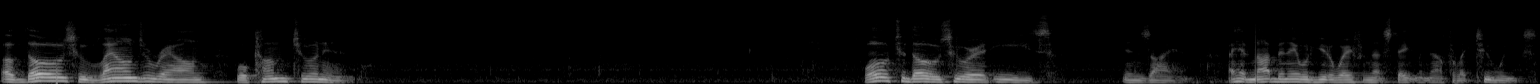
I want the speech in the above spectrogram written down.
of those who lounge around will come to an end. Woe to those who are at ease in Zion. I have not been able to get away from that statement now for like two weeks.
